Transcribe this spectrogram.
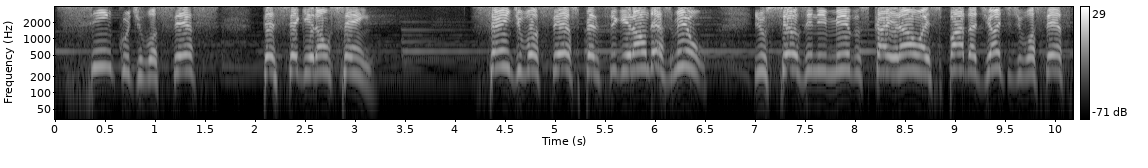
cinco de vocês perseguirão cem, cem de vocês perseguirão dez mil, e os seus inimigos cairão a espada diante de vocês.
